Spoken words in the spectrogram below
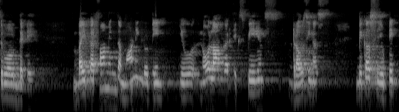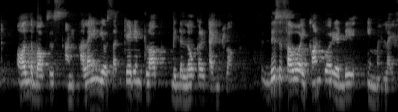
throughout the day. By performing the morning routine, you no longer experience drowsiness because you ticked all the boxes and aligned your circadian clock with the local time clock. This is how I conquer a day in my life.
